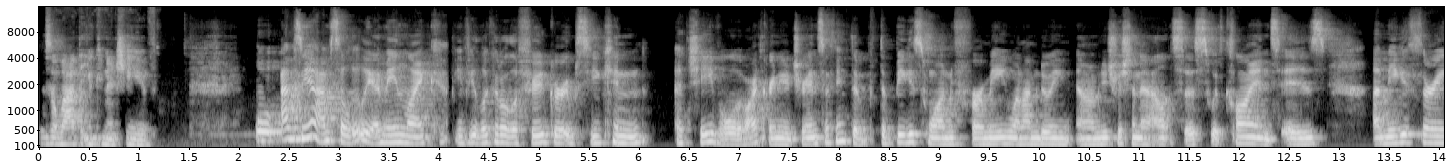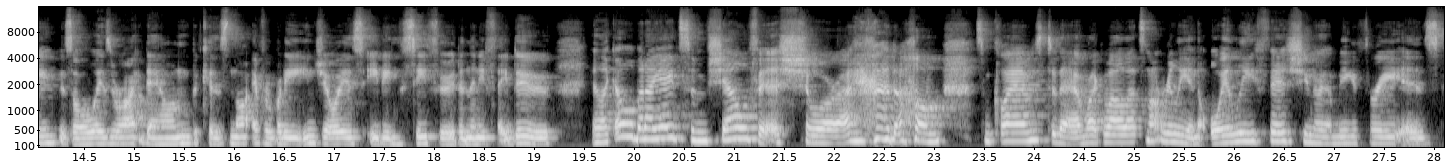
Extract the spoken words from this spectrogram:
there's a lot that you can achieve. Well, yeah, absolutely. I mean, like if you look at all the food groups, you can achieve all the micronutrients. I think the the biggest one for me when I'm doing um, nutrition analysis with clients is Omega 3 is always right down because not everybody enjoys eating seafood. And then if they do, they're like, oh, but I ate some shellfish or I had um, some clams today. I'm like, well, that's not really an oily fish. You know, omega 3 is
